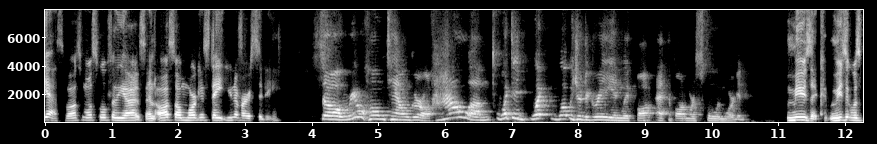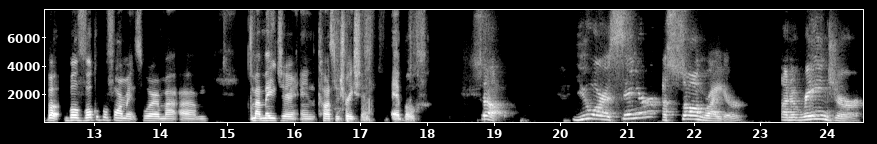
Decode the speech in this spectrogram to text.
Yes, Baltimore School for the Arts and also Morgan State University. So, real hometown girl. How? Um, what did what what was your degree in with at the Baltimore School in Morgan? Music. Music was bo- both vocal performance were my um my major and concentration at both. So, you are a singer, a songwriter, an arranger,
